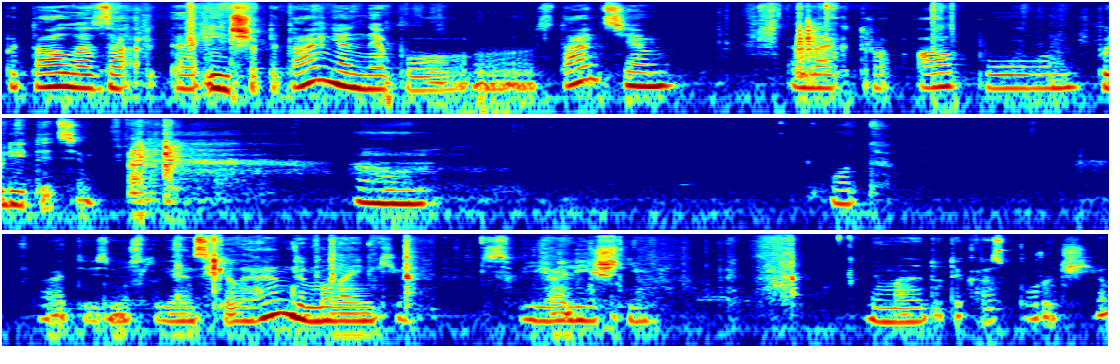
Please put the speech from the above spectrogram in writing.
питала за е, інше питання, не по е, станціям електро, а по політиці. От. Давайте візьму слов'янські легенди маленькі, свої алішні. У мене тут якраз поруч є.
